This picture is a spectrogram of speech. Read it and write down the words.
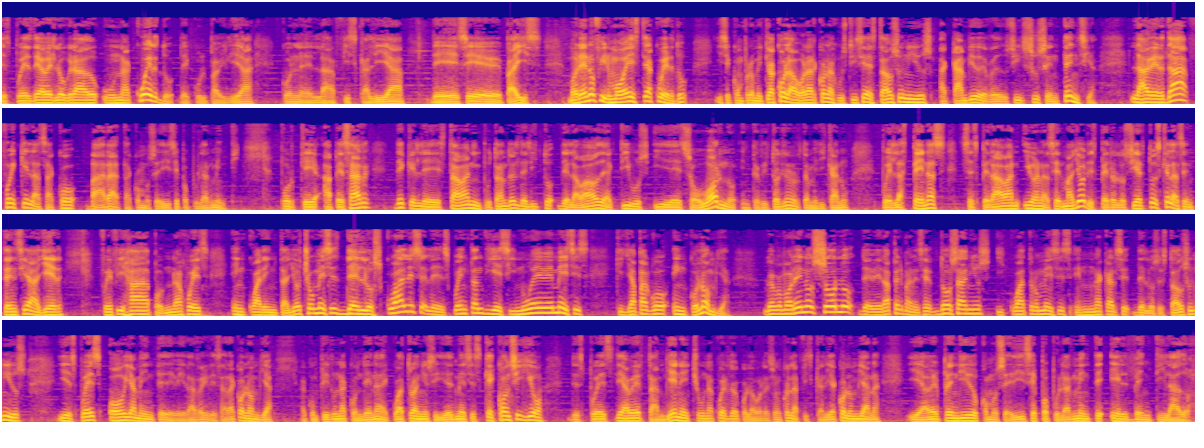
después de haber logrado un acuerdo de culpabilidad con la, la fiscalía de ese país. Moreno firmó este acuerdo y se comprometió a colaborar con la justicia de Estados Unidos a cambio de reducir su sentencia. La verdad fue que la sacó barata, como se dice popularmente, porque a pesar de que le estaban imputando el delito de lavado de activos y de soborno en territorio norteamericano, pues las penas se esperaban iban a ser mayores, pero lo cierto es que la sentencia ayer fue fijada por una juez en 48 meses, de los cuales se le descuentan 19 meses que ya pagó en Colombia. Luego Moreno solo deberá permanecer dos años y cuatro meses en una cárcel de los Estados Unidos y después obviamente deberá regresar a Colombia a cumplir una condena de cuatro años y diez meses que consiguió después de haber también hecho un acuerdo de colaboración con la Fiscalía colombiana y haber prendido, como se dice popularmente, el ventilador.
